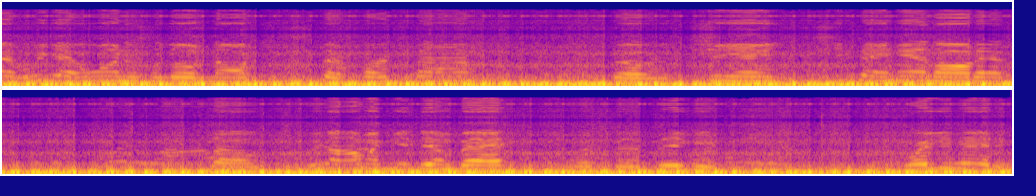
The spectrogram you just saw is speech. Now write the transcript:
got we got one that's a little nauseous. It's their first time, so she ain't she can't handle all that. So we gonna, I'm gonna get them back with the biggie. Where you headed?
